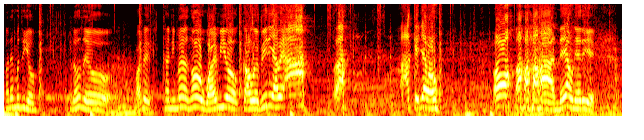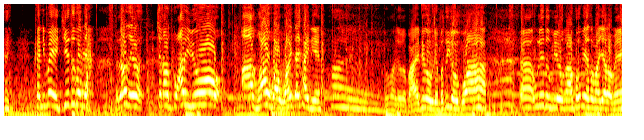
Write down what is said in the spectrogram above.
ငါလည်းမသိရောဘယ်လို့လဲဘာဖြစ်ခန်ဒီမန်ငါ့ကိုဝိုင်းပြီးတော့ကာဝယ်ပေးနေရပဲအာအာအာကြကြပါဦးအော်ဟာဟာဟာနေအောင်နေသေးခန်ဒီမန်ကျေးဇူးပါဗျာဘယ်လို့လဲကျွန်တော်တွားပြီဗျာ အာငါ့ကိုပါဝိုင်းတိုက်ခိုက်နေဟိုင်းတော့တော့ဘာဖြစ်ကုန်လဲမသိတော့ကွာအဲဦးလေးတို့မျိုးငါဖုန်းပြန်ဆောင်မရတော့မယ်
